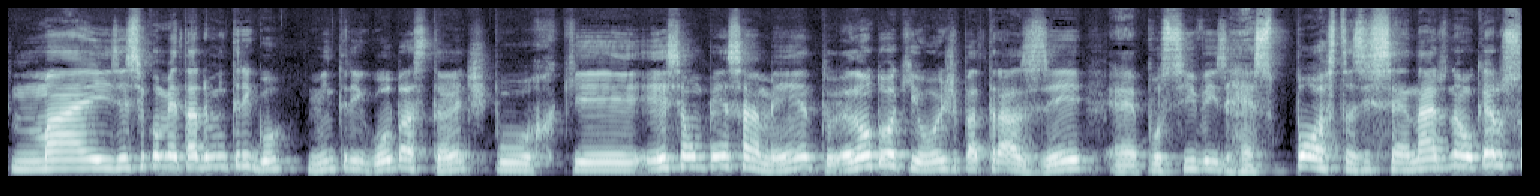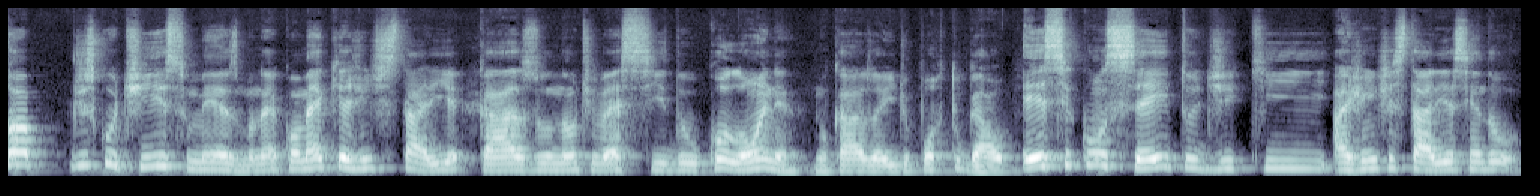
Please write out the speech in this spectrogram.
mas esse comentário me intrigou, me intrigou bastante, porque esse é um pensamento. Eu não estou aqui hoje para trazer é, possíveis respostas e cenários, não, eu quero só discutir isso mesmo, né? Como é que a gente estaria caso não tivesse sido colônia, no caso aí de Portugal. Esse conceito de que a gente estaria sendo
